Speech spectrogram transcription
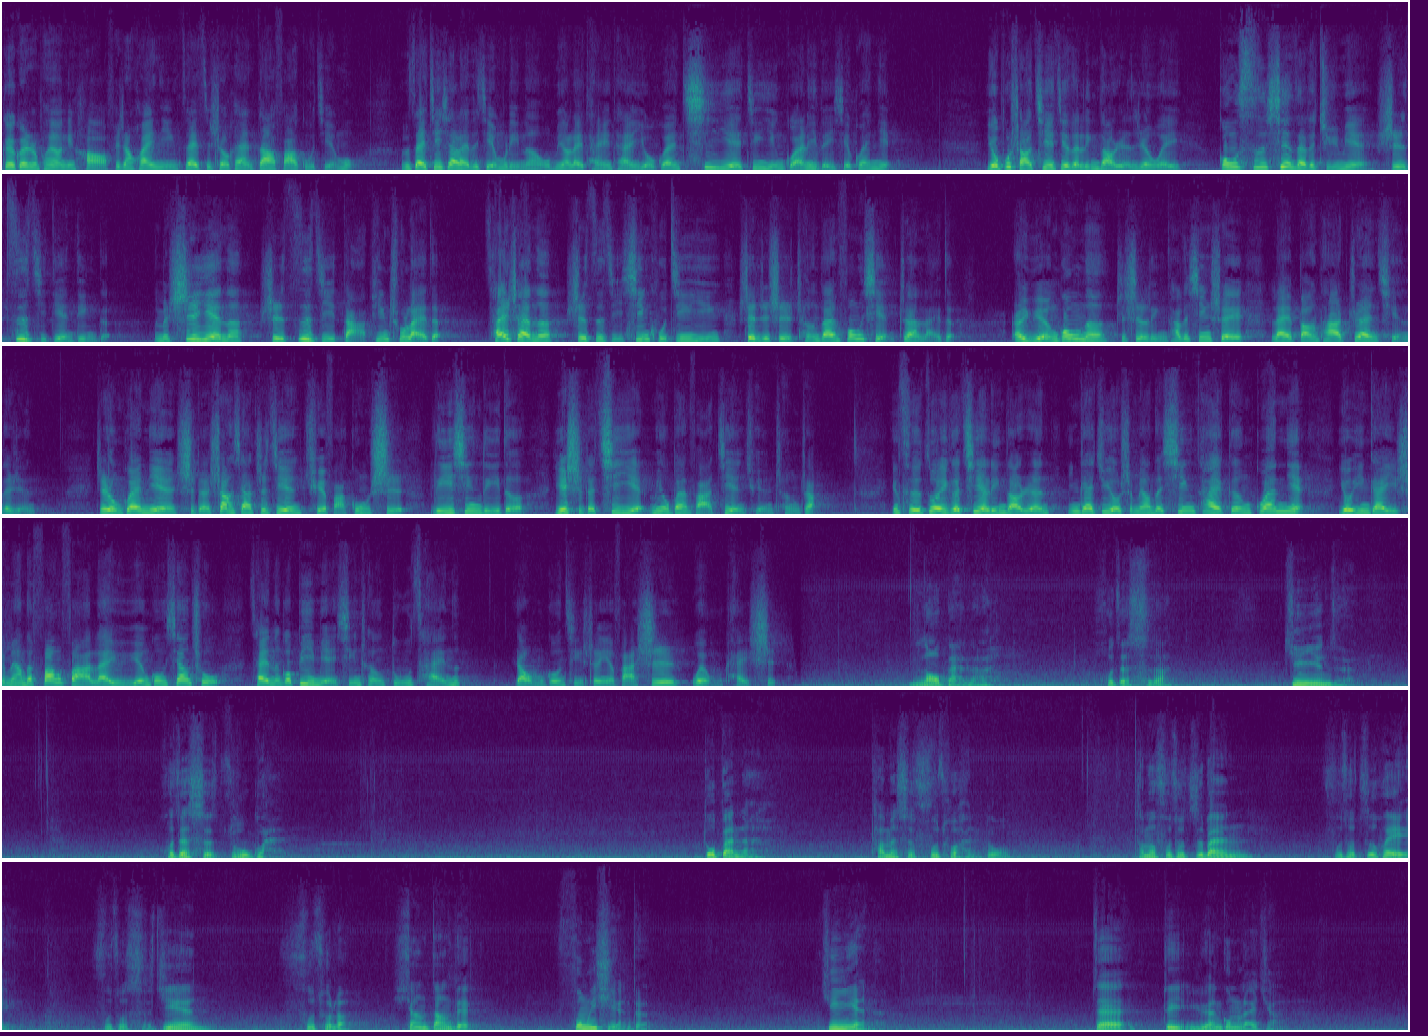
各位观众朋友，您好，非常欢迎您再次收看《大法古》节目。那么在接下来的节目里呢，我们要来谈一谈有关企业经营管理的一些观念。有不少企业界的领导人认为，公司现在的局面是自己奠定的，那么事业呢是自己打拼出来的，财产呢是自己辛苦经营，甚至是承担风险赚来的，而员工呢只是领他的薪水来帮他赚钱的人。这种观念使得上下之间缺乏共识，离心离德，也使得企业没有办法健全成长。因此，做一个企业领导人，应该具有什么样的心态跟观念，又应该以什么样的方法来与员工相处，才能够避免形成独裁呢？让我们恭请圣严法师为我们开示。老板呢，或者是啊，经营者。或者是主管，多半呢，他们是付出很多，他们付出资本，付出智慧，付出时间，付出了相当的风险的经验。在对员工来讲，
